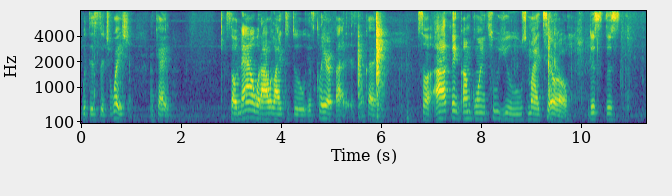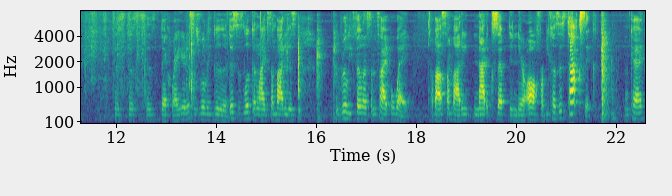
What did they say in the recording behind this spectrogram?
with this situation. Okay. So now what I would like to do is clarify this, okay? So I think I'm going to use my tarot. This this this this this deck right here. This is really good. This is looking like somebody is really feeling some type of way about somebody not accepting their offer because it's toxic. Okay?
